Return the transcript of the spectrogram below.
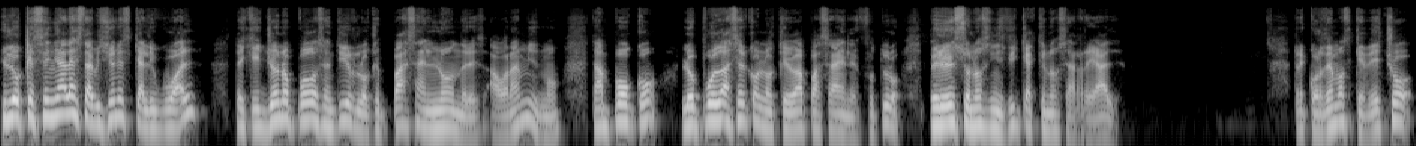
Y lo que señala esta visión es que al igual de que yo no puedo sentir lo que pasa en Londres ahora mismo, tampoco lo puedo hacer con lo que va a pasar en el futuro, pero eso no significa que no sea real. Recordemos que de hecho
